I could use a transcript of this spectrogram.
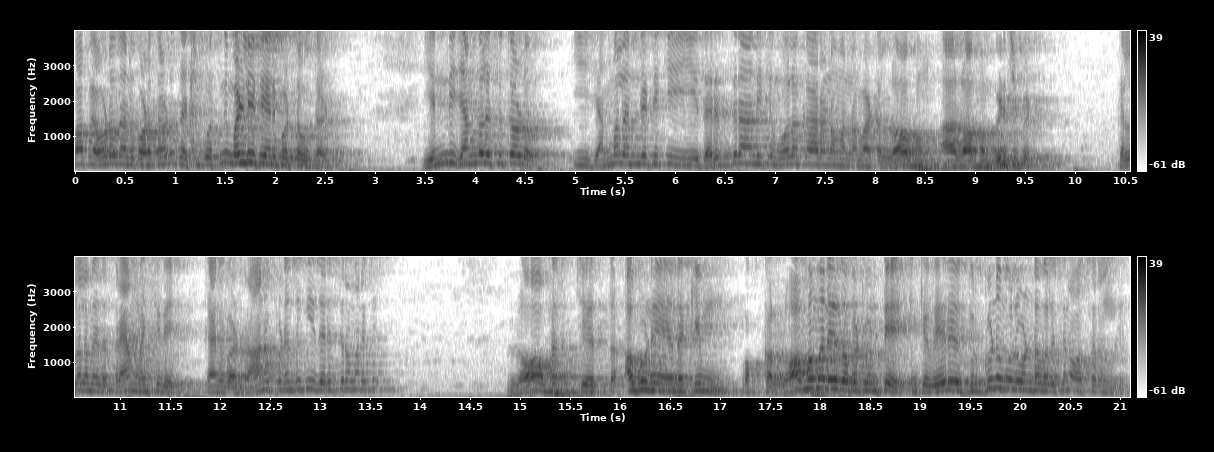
పాప ఎవడో దాన్ని కొడతాడు చచ్చిపోతుంది మళ్ళీ తేనె పొట్టు అవుతాడు. ఎన్ని జన్మలు ఎత్తుతాడో ఈ జన్మలన్నిటికీ ఈ దరిద్రానికి మూల కారణం అన్నమాట లోభం. ఆ లోభం విడిచిపెట్టు. పిల్లల మీద ప్రేమ మంచిదే కానీ వాడు రానప్పుడు ఎందుకు ఈ దరిద్రం మనకి? లోభశ్చేత్ అగుణేన కిం? ఒక్క లోభం అనేది ఒకటి ఉంటే ఇంక వేరే దుర్గుణములు ఉండవలసిన అవసరం లేదు.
